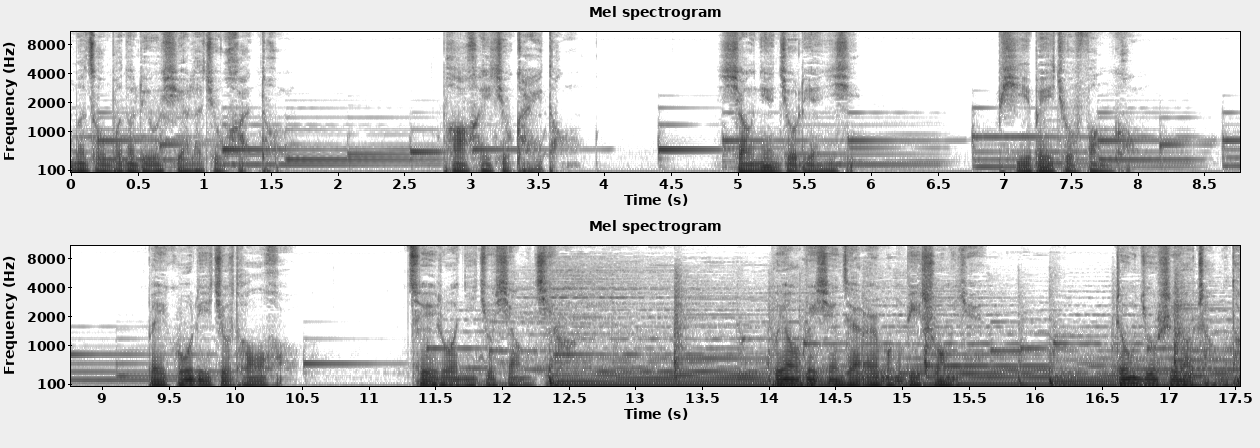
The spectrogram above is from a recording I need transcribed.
们总不能流血了就喊痛，怕黑就开灯，想念就联系，疲惫就放空，被孤立就讨好，脆弱你就想家。不要被现在而蒙蔽双眼，终究是要长大。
